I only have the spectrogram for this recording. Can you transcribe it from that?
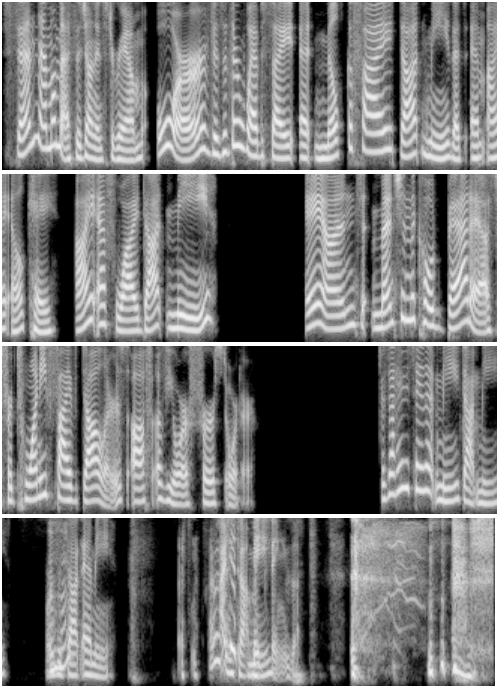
Send them a message on Instagram or visit their website at milkify.me. That's M I L K I F Y dot me. And mention the code BADASS for $25 off of your first order. Is that how you say that? Me dot me? Or is Mhm. it dot me? I, would I just make me. things up.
